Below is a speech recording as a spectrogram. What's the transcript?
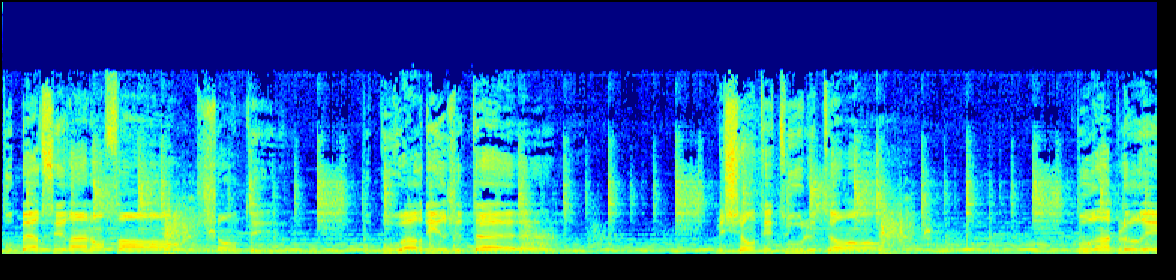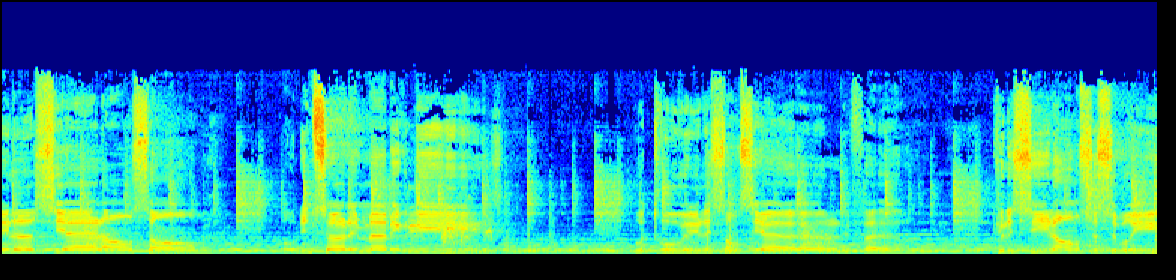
pour bercer un enfant, chanter pour pouvoir dire je t'aime chanter tout le temps pour implorer le ciel ensemble en une seule et même église. Retrouver l'essentiel et faire que les silences se brisent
